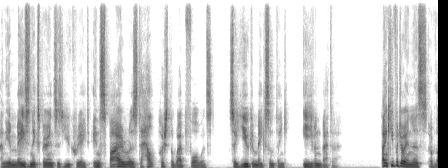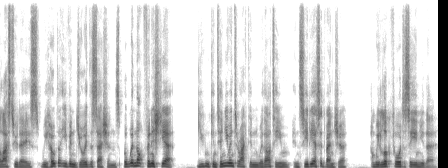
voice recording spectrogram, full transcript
and the amazing experiences you create inspire us to help push the web forwards so you can make something even better. Thank you for joining us over the last two days. We hope that you've enjoyed the sessions, but we're not finished yet. You can continue interacting with our team in CDS Adventure, and we look forward to seeing you there.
